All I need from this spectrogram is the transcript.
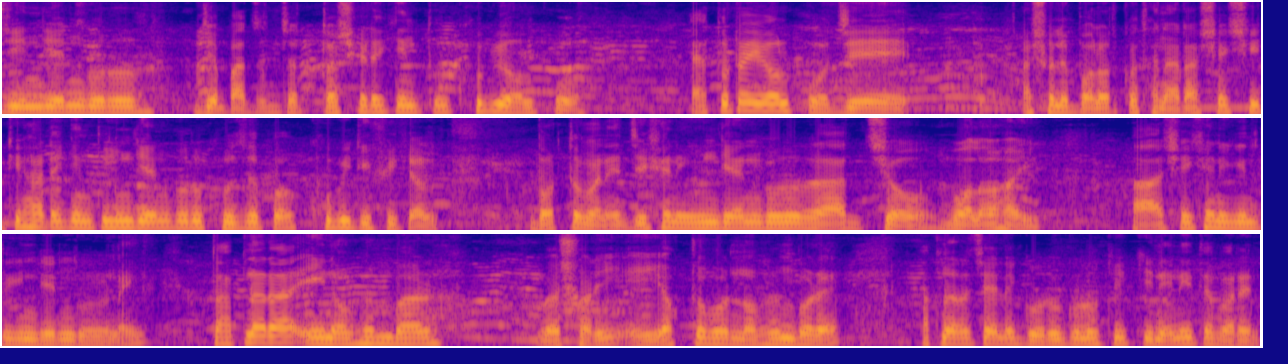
যে ইন্ডিয়ান গরুর যে বাজারজাতটা সেটা কিন্তু খুবই অল্প। এতটাই অল্প যে আসলে বলার কথা না। রাজশাহী সিটি হাটে কিন্তু ইন্ডিয়ান গরু খুঁজে পাওয়া খুবই ডিফিকাল্ট বর্তমানে যেখানে ইন্ডিয়ান গরুর রাজ্য বলা হয় সেখানে কিন্তু ইন্ডিয়ান গরু নেই। তো আপনারা এই নভেম্বর সরি এই অক্টোবর, নভেম্বরে আপনারা চাইলে গরুগুলোকে কিনে নিতে পারেন।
